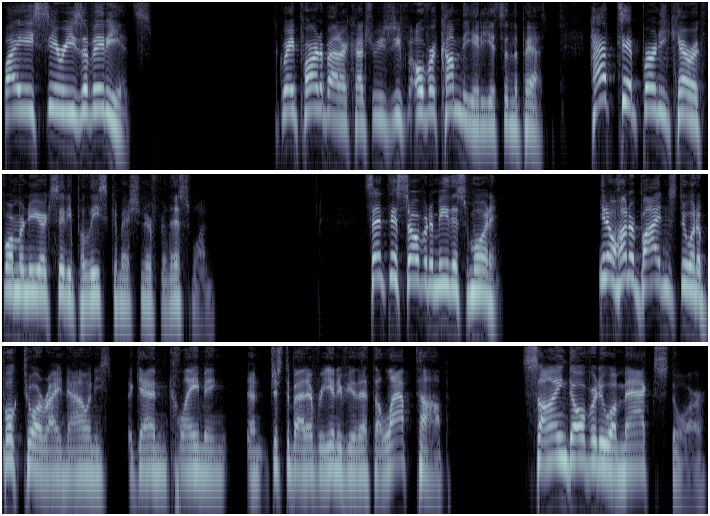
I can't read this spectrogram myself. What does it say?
by a series of idiots. The great part about our country is we've overcome the idiots in the past. Hat tip Bernie Kerik, former New York City police commissioner, for this one. Sent this over to me this morning. You know, Hunter Biden's doing a book tour right now, and he's again claiming, and just about every interview, that the laptop signed over to a Mac store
